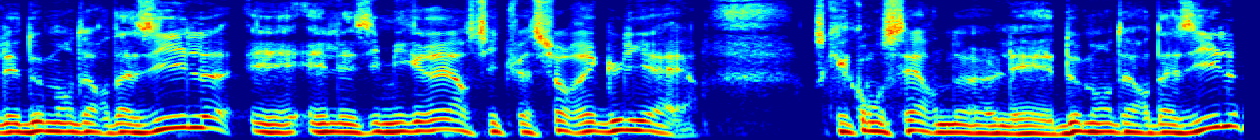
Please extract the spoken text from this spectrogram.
les demandeurs d'asile et, les immigrés en situation régulière. En ce qui concerne les demandeurs d'asile,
